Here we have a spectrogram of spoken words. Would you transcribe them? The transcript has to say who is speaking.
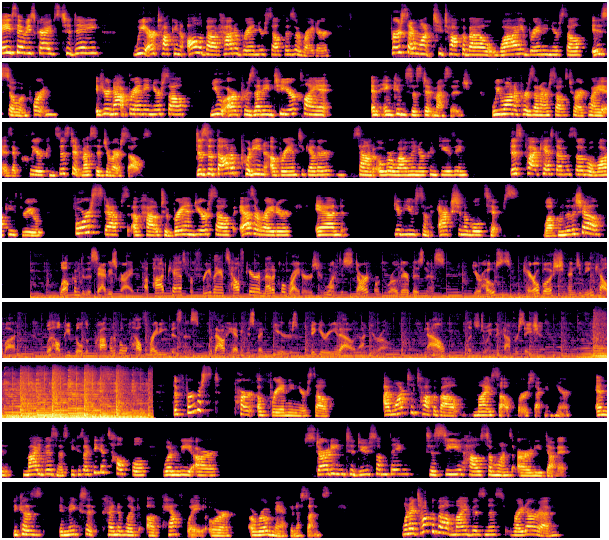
Speaker 1: Hey, Savvy Scribes. Today we are talking all about how to brand yourself as a writer. First, I want to talk about why branding yourself is so important. If you're not branding yourself, you are presenting to your client an inconsistent message. We want to present ourselves to our client as a clear, consistent message of ourselves. Does the thought of putting a brand together sound overwhelming or confusing? This podcast episode will walk you through four steps of how to brand yourself as a writer and give you some actionable tips. Welcome to the show.
Speaker 2: Welcome to the Savvy Scribe, a podcast for freelance healthcare and medical writers who want to start or grow their business. Your hosts, Carol Bush and Janine Kalbach, will help you build a profitable health writing business without having to spend years figuring it out on your own. Now, let's join the conversation.
Speaker 1: The first part of branding yourself, I want to talk about myself for a second here and my business because I think it's helpful when we are starting to do something to see how someone's already done it because it makes it kind of like a pathway or a roadmap in a sense. When I talk about my business, Write RN,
